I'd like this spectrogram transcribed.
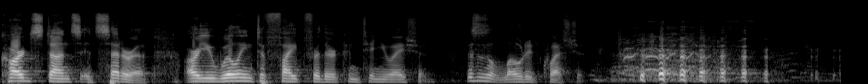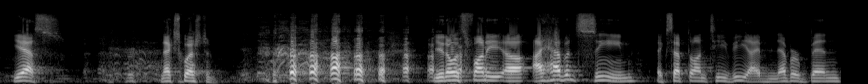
card stunts, etc. Are you willing to fight for their continuation? This is a loaded question. Yes. Next question. you know, it's funny. Uh, I haven't seen, except on TV, I've never been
